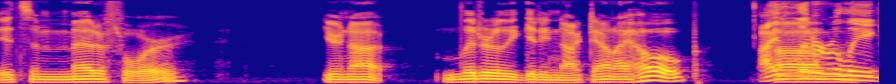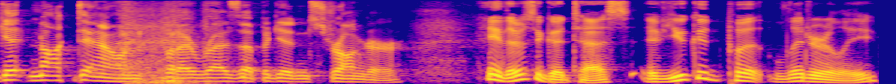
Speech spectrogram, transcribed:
it's a metaphor. You're not literally getting knocked down. I hope. I Um, literally get knocked down, but I rise up again stronger. Hey, there's a good test. If you could put literally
